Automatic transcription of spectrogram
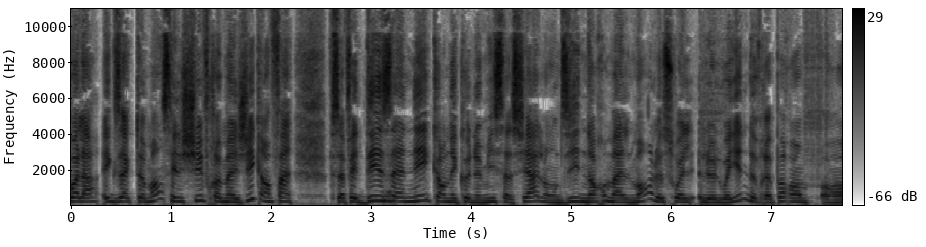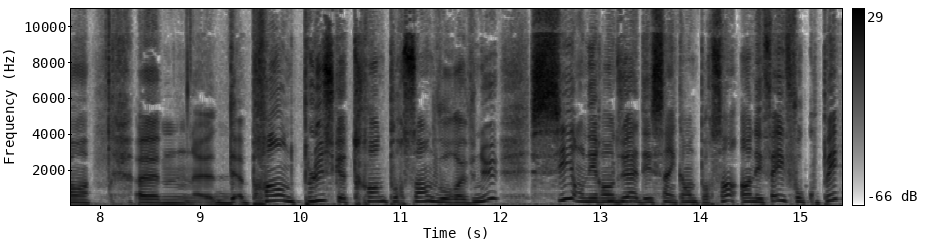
Voilà, exactement. C'est le chiffre magique. Enfin, ça fait des années qu'en économie sociale, on dit normalement le, le loyer ne devrait pas en, euh, prendre plus que 30% de vos revenus. Si on est rendu à des 50% en effet, il faut couper.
